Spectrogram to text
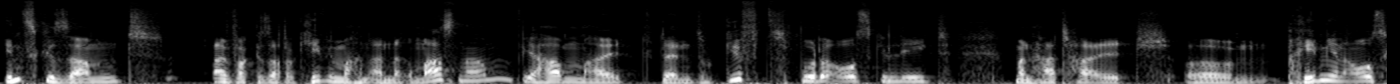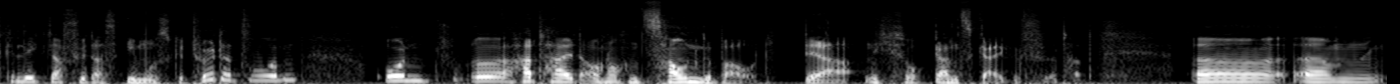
insgesamt einfach gesagt, okay, wir machen andere Maßnahmen. Wir haben halt dann so Gift wurde ausgelegt. Man hat halt ähm, Prämien ausgelegt dafür, dass Emus getötet wurden. Und äh, hat halt auch noch einen Zaun gebaut, der nicht so ganz geil geführt hat. Äh, ähm,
